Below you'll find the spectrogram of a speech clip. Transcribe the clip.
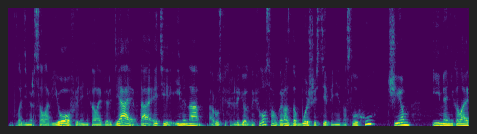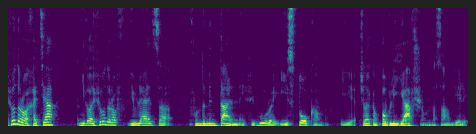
Владимир Соловьев или Николай Бердяев, да, эти имена русских религиозных философов гораздо в большей степени на слуху, чем имя Николая Федорова, хотя Николай Федоров является фундаментальной фигурой и истоком и человеком, повлиявшим на самом деле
